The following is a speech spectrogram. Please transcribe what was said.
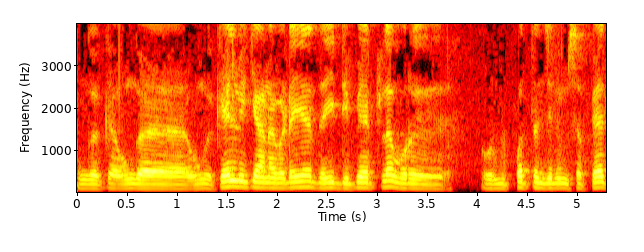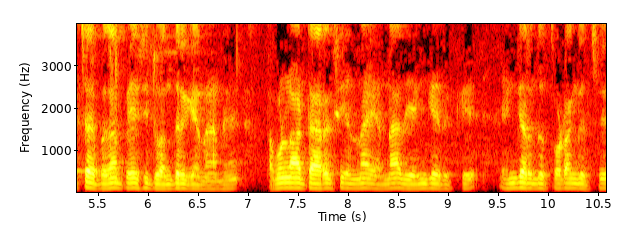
உங்கள் உங்கள் உங்கள் கேள்விக்கான விடையை தி டிபேட்டில் ஒரு ஒரு முப்பத்தஞ்சு நிமிஷம் பேச்சா இப்போ தான் பேசிட்டு வந்திருக்கேன் நான். தமிழ்நாட்டு அரசியல்னால் என்ன? அது எங்கே இருக்குது எங்கேருந்து தொடங்குச்சு?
